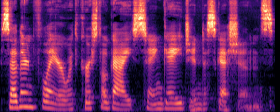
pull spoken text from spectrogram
Southern Flare with Crystal Geist, to engage in discussions.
